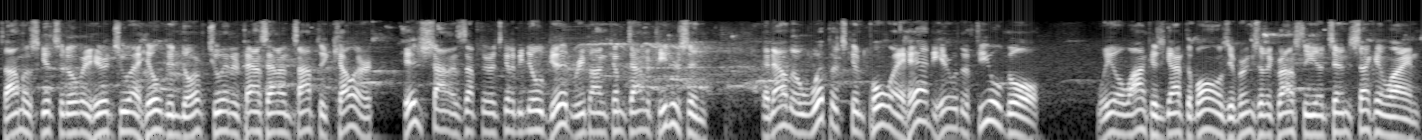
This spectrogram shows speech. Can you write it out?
Thomas gets it over here to a Hilgendorf. 200 pass out on top to Keller. His shot is up there. It's going to be no good. Rebound comes down to Peterson. And now the Whippets can pull ahead here with a field goal. Wheelock has got the ball as he brings it across the uh, 10 second line.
